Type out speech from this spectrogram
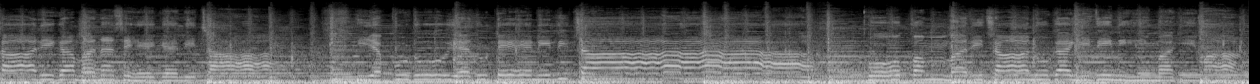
ఒక్కసారిగా మనసే గలిచా. ఎప్పుడు ఎదుటే నిలిచా. కోపం మరిచానుగా ఇది నీ మహిమ.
